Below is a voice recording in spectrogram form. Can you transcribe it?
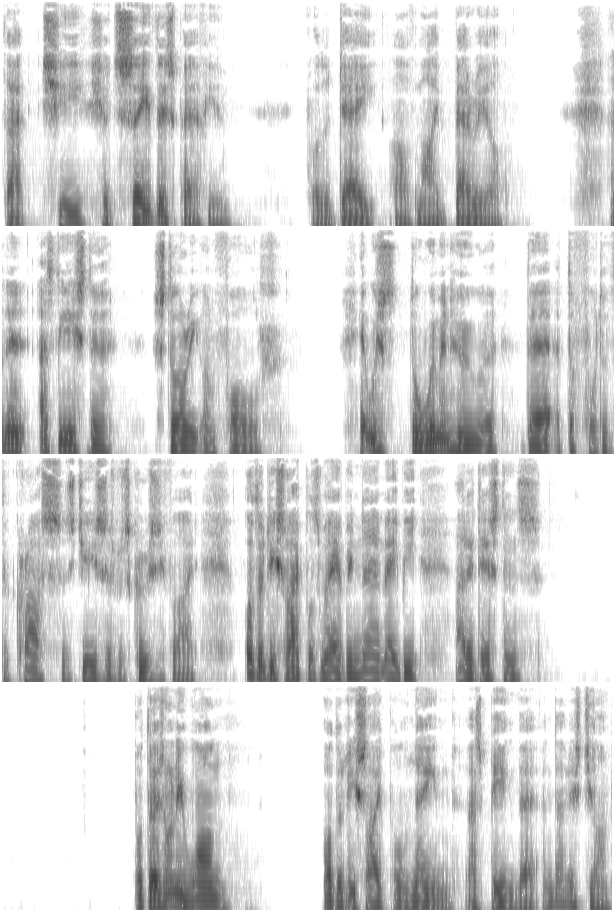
that she should save this perfume for the day of my burial. And then as the Easter story unfolds, it was the women who were there at the foot of the cross as Jesus was crucified. Other disciples may have been there, maybe at a distance. But there's only one other disciple named as being there, and that is John.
